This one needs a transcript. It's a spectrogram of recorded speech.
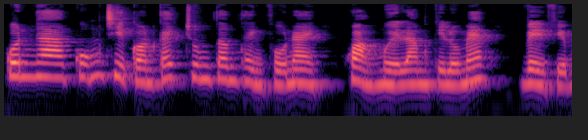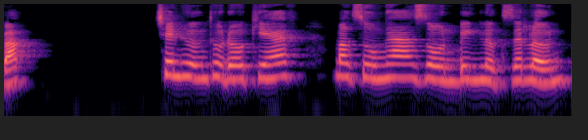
quân Nga cũng chỉ còn cách trung tâm thành phố này khoảng 15 km về phía bắc. Trên hướng thủ đô Kiev, mặc dù Nga dồn binh lực rất lớn,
